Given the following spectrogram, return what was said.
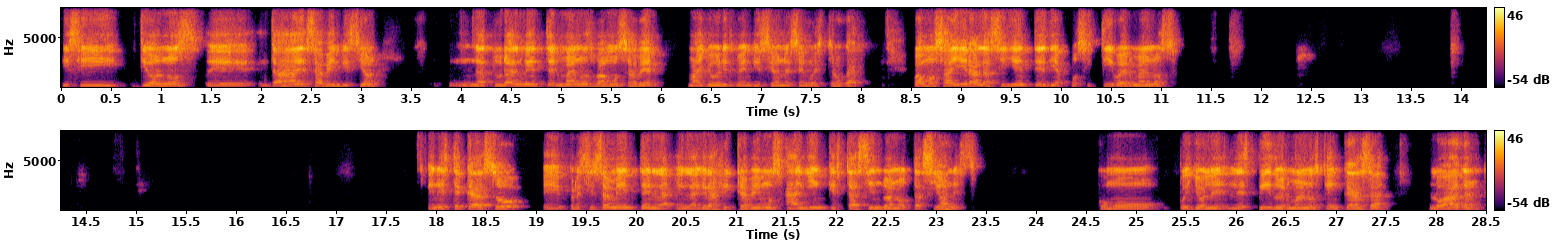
Y si Dios nos eh, da esa bendición, naturalmente, hermanos, vamos a ver mayores bendiciones en nuestro hogar. Vamos a ir a la siguiente diapositiva, hermanos. En este caso, eh, precisamente en la, en la gráfica vemos a alguien que está haciendo anotaciones. Como pues yo les pido, hermanos, que en casa lo hagan.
